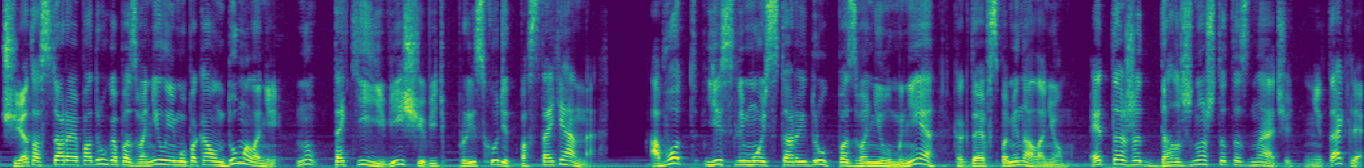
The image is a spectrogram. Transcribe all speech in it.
Чья-то старая подруга позвонила ему, пока он думал о ней. Ну, такие вещи ведь происходят постоянно. А вот если мой старый друг позвонил мне, когда я вспоминал о нем, это же должно что-то значить, не так ли?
